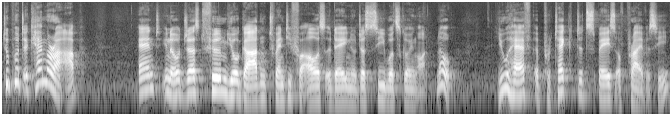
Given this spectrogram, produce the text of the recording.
to put a camera up and you know just film your garden 24 hours a day, you know just see what's going on. No, you have a protected space of privacy.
